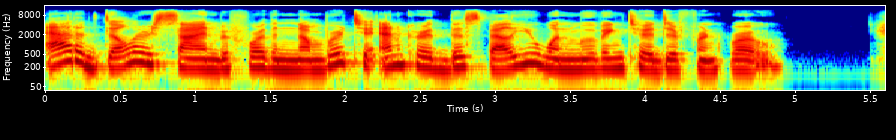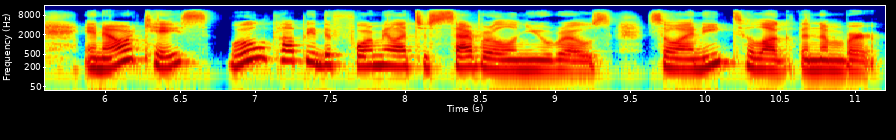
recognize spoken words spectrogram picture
add a dollar sign before the number to anchor this value when moving to a different row. In our case, we will copy the formula to several new rows, so I need to log the number.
